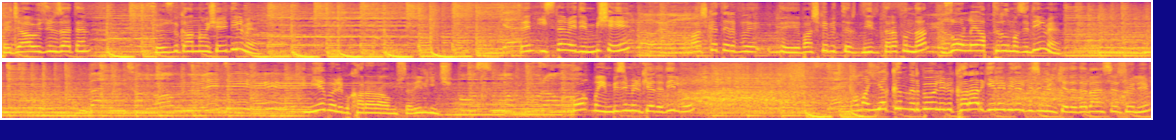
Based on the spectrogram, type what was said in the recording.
Tecavüzün zaten sözlük anlamı şey değil mi? Senin istemediğin bir şeyi başka tarafı e, başka bir, tar- bir tarafından zorla yaptırılması değil mi? E, Niye böyle bir karar almışlar? İlginç. Korkmayın bizim ülkede değil bu. Sen Ama yakındır böyle bir karar gelebilir bizim ülkede de ben size söyleyeyim.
